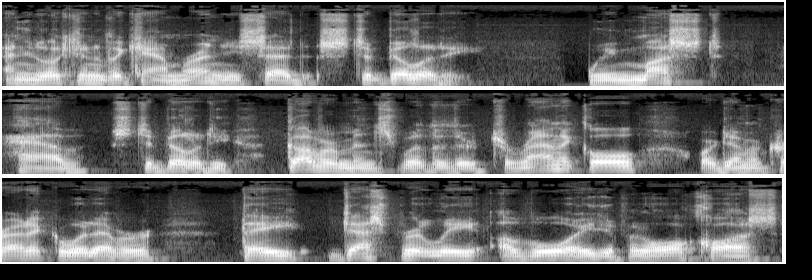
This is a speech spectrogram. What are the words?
And he looked into the camera and he said, Stability. We must have stability. Governments, whether they're tyrannical or democratic or whatever, they desperately avoid, if at all costs,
